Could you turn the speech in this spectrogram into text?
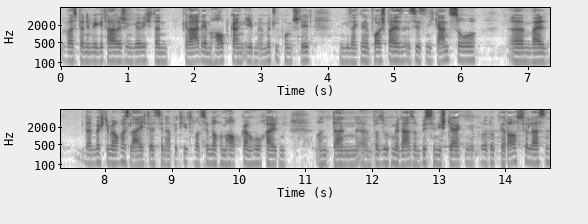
was bei einem vegetarischen Gericht dann gerade im Hauptgang eben im Mittelpunkt steht. Wie gesagt, in den Vorspeisen ist jetzt nicht ganz so, ähm, weil da möchte man auch was Leichtes, den Appetit trotzdem noch im Hauptgang hochhalten. Und dann äh, versuchen wir da so ein bisschen die stärkenden Produkte rauszulassen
